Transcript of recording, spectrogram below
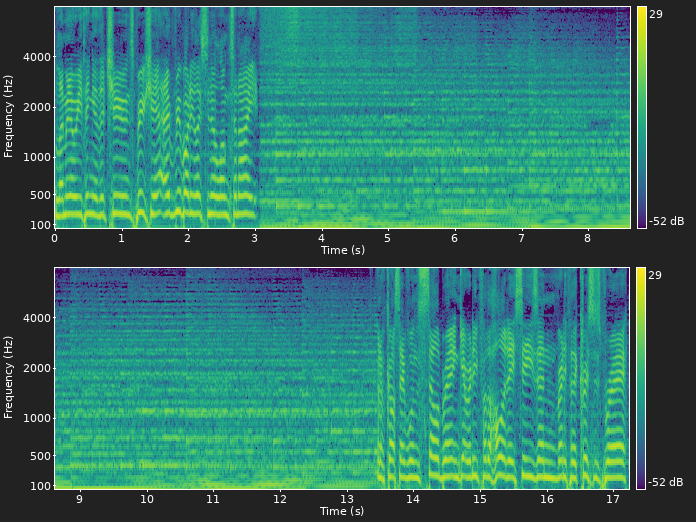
Let me know what you think of the tunes. Appreciate everybody listening along tonight. And of course, everyone's celebrating, get ready for the holiday season, ready for the Christmas break.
